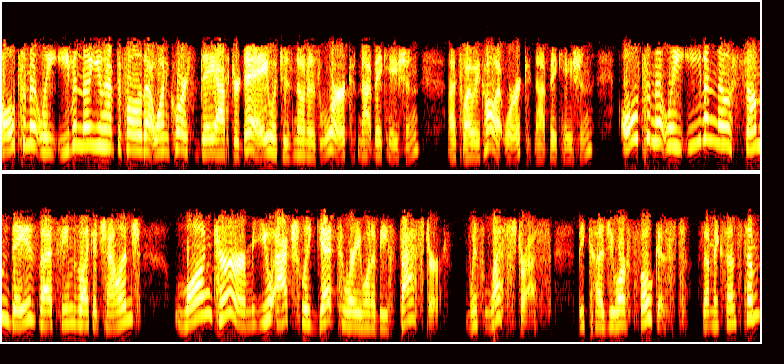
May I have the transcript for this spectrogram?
ultimately, even though you have to follow that one course day after day, which is known as work, not vacation, that's why we call it work, not vacation. Ultimately, even though some days that seems like a challenge, long term, you actually get to where you want to be faster with less stress because you are focused. Does that make sense, Tim?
